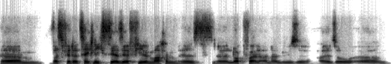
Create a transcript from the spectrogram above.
Ähm, was wir tatsächlich sehr, sehr viel machen, ist äh, Logfile-Analyse. Also ähm,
